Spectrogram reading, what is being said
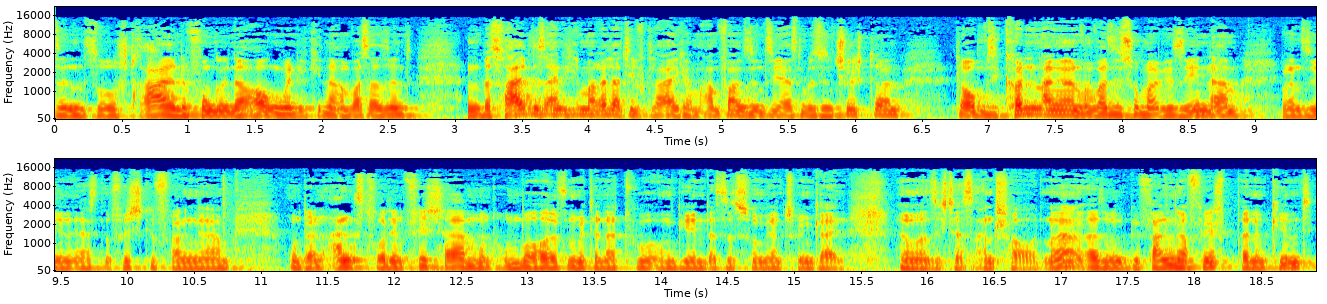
sind so strahlende, funkelnde Augen, wenn die Kinder am Wasser sind. Und das Verhalten ist eigentlich immer relativ gleich. Am Anfang sind sie erst ein bisschen schüchtern, glauben, sie können angeln, weil sie es schon mal gesehen haben, wenn sie den ersten Fisch gefangen haben und dann Angst vor dem Fisch haben und unbeholfen mit der Natur umgehen. Das ist schon ganz schön geil, wenn man sich das anschaut. Ne? Also ein gefangener Fisch bei einem Kind,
